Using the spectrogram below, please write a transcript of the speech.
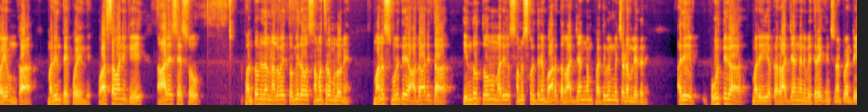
భయం ఇంకా మరింత ఎక్కువైంది. వాస్తవానికి ఆర్ఎస్ఎస్ పంతొమ్మిది వందల నలభై తొమ్మిదవ సంవత్సరంలోనే మనుస్మృతి ఆధారిత హిందుత్వము మరియు సంస్కృతిని భారత రాజ్యాంగం ప్రతిబింబించడం లేదని. అది పూర్తిగా మరి ఈ యొక్క రాజ్యాంగాన్ని వ్యతిరేకించినటువంటి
